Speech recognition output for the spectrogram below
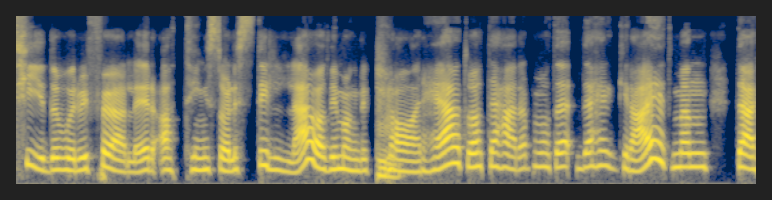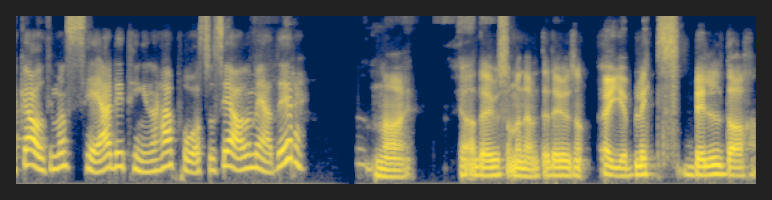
tider hvor vi føler at ting står litt stille, og at vi mangler Mm. klarhet, og at det her er på en måte Det er helt greit, men det er ikke alltid man ser de tingene her på sosiale medier. Nei. Ja, det er jo som jeg nevnte, det er jo sånn øyeblikksbilder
